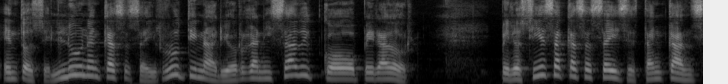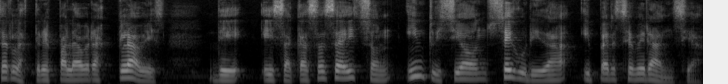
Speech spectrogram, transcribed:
Entonces, luna en casa 6, rutinario, organizado y cooperador. Pero si esa casa 6 está en cáncer, las tres palabras claves de esa casa 6 son intuición, seguridad y perseverancia.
